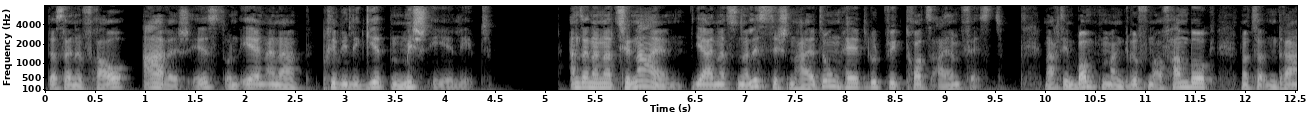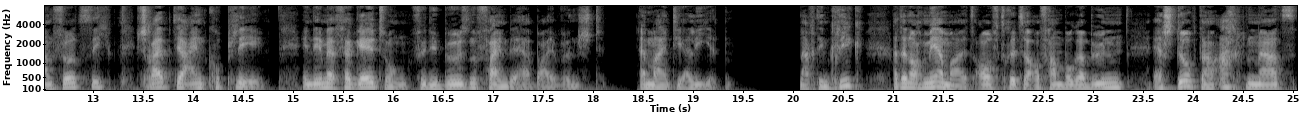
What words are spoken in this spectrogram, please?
dass seine Frau arisch ist und er in einer privilegierten Mischehe lebt. An seiner nationalen, ja nationalistischen Haltung hält Ludwig trotz allem fest. Nach den Bombenangriffen auf Hamburg 1943 schreibt er ein Couplet, in dem er Vergeltung für die bösen Feinde herbeiwünscht. Er meint die Alliierten. Nach dem Krieg hat er noch mehrmals Auftritte auf Hamburger Bühnen. Er stirbt am 8. März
